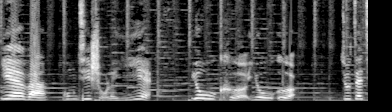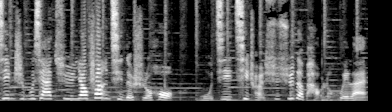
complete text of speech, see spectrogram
夜晚，公鸡守了一夜，又渴又饿，就在坚持不下去要放弃的时候，母鸡气喘吁吁地跑了回来。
